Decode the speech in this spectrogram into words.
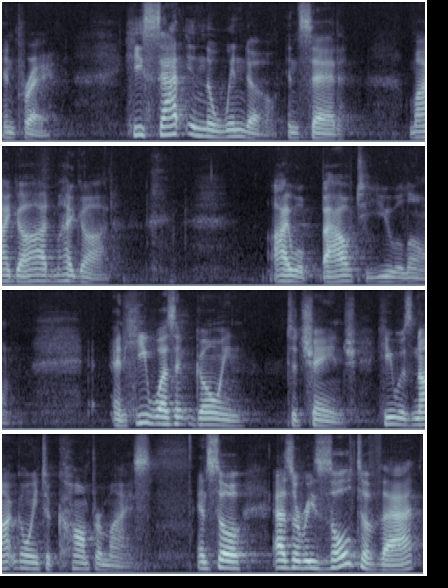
and pray. He sat in the window and said, My God, my God, I will bow to you alone. And he wasn't going to change, he was not going to compromise. And so, as a result of that,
